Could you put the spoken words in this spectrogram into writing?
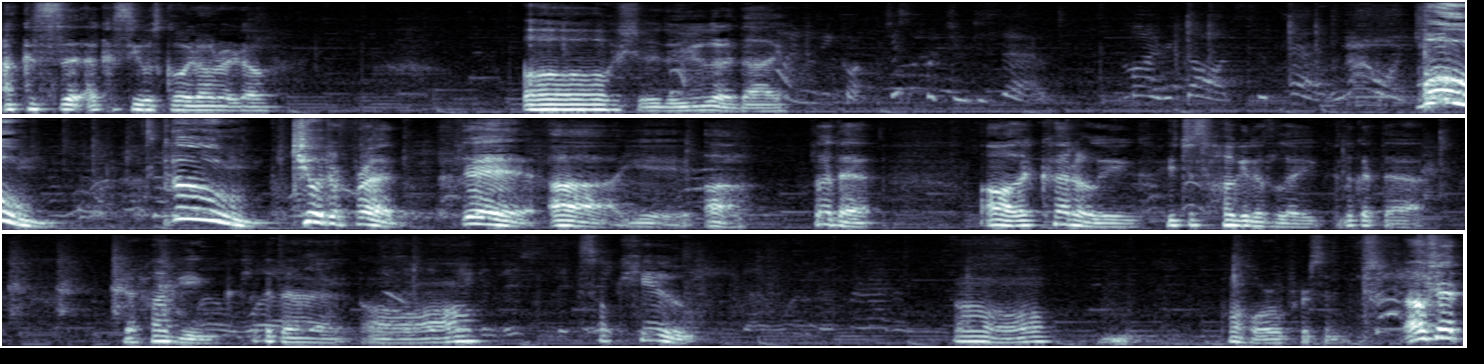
I can see I can see what's going on right now. Oh shit! Dude, you're gonna die. Boom! Boom! Killed your friend. Yeah. Ah, yeah. Ah. Look at that. Oh, they're cuddling. He's just hugging his leg. Look at that. They're hugging. Look at that. Aww. So cute. Oh. I'm a horrible person. Oh shit!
